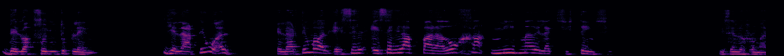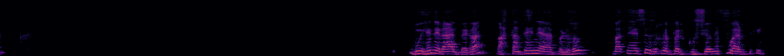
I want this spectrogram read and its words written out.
de lo absoluto pleno. Y el arte igual. El arte igual. esa es la paradoja misma de la existencia, dicen los románticos. Muy general, ¿verdad? Bastante general, pero eso va a tener sus repercusiones fuertes que,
